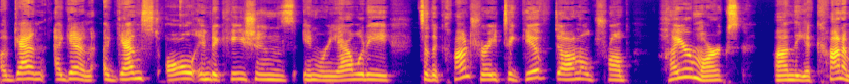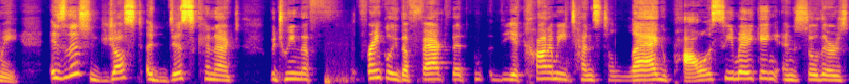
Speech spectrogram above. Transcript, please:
again, again, against all indications in reality to the contrary, to give Donald Trump higher marks on the economy. Is this just a disconnect between the frankly the fact that the economy tends to lag policy making and so there's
